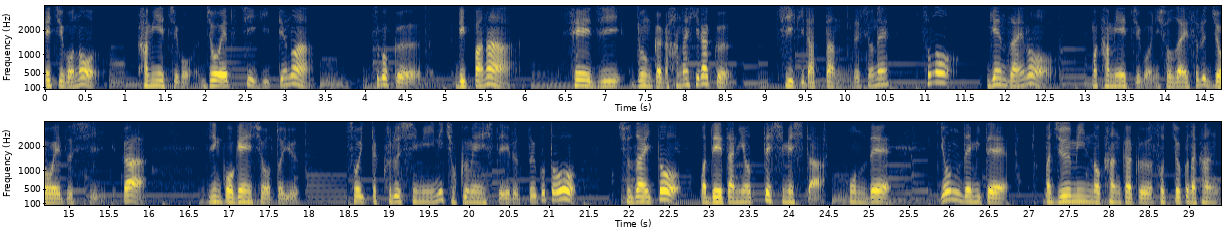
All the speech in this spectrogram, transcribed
越後の上越後上越地域っていうのはすごく立派な政治文化が花開く地域だったんですよね。その現在の、ま、上越後に所在する上越市が人口減少というそういった苦しみに直面しているということを取材と、ま、データによって示した本で読んでみて、まあ、住民の感覚率直な感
